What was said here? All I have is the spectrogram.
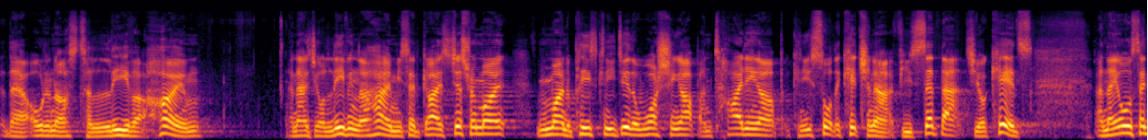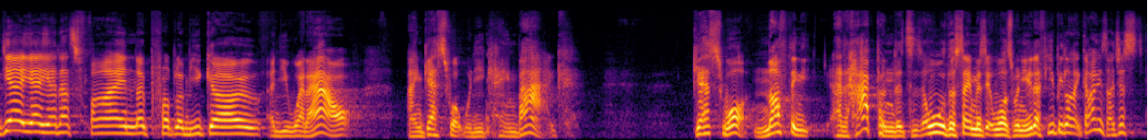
they're old enough to leave at home and as you're leaving the home, you said, guys, just remind, reminder, please, can you do the washing up and tidying up? Can you sort the kitchen out? If you said that to your kids, and they all said, yeah, yeah, yeah, that's fine, no problem, you go. And you went out, and guess what? When you came back, guess what? Nothing had happened. It's all the same as it was when you left. You'd be like, guys, I just,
